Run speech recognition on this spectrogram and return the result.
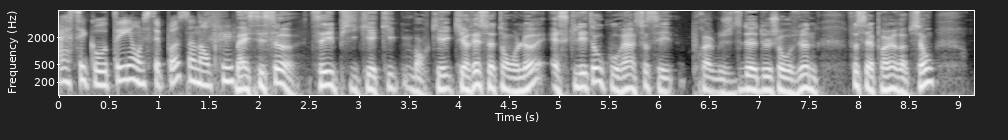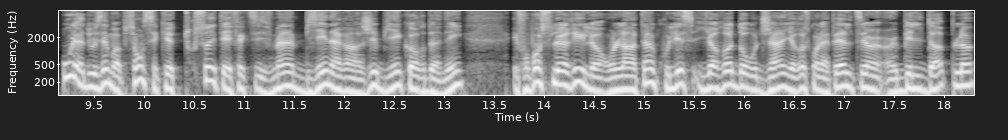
à ses côtés, on le sait pas ça non plus. Ben c'est ça, tu sais, puis qui, bon, qui, aurait ce ton-là? Est-ce qu'il était au courant? Ça c'est, je dis de deux choses l'une. Ça c'est la première option. Ou la deuxième option, c'est que tout ça était effectivement bien arrangé, bien coordonné. Il faut pas se leurrer, là. On l'entend en coulisses. Il y aura d'autres gens. Il y aura ce qu'on appelle un, un build-up, là.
